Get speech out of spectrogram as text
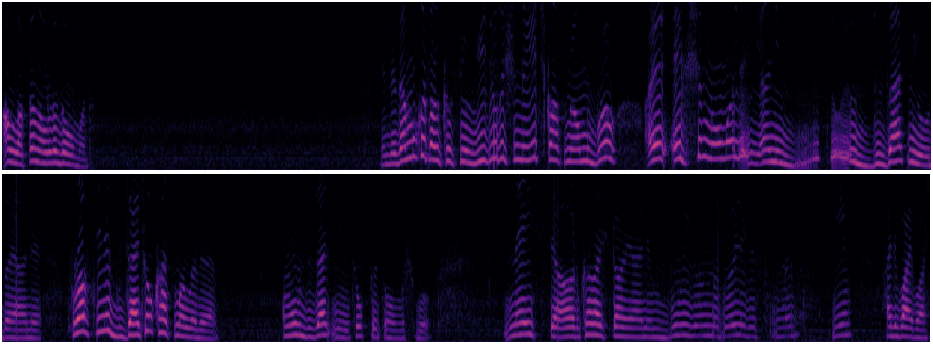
Allah'tan orada doğmadım. Ya neden bu kadar kasıyor? Video dışında hiç kasmıyor ama bu e, action normalde yani videoyu düzeltmiyor da yani. Frapsini düzeltiyor kasmaları. Ama bu düzeltmiyor. Çok kötü olmuş bu. Neyse arkadaşlar yani bu videonun da böylece sonuna diyeyim. Hadi bay bay.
